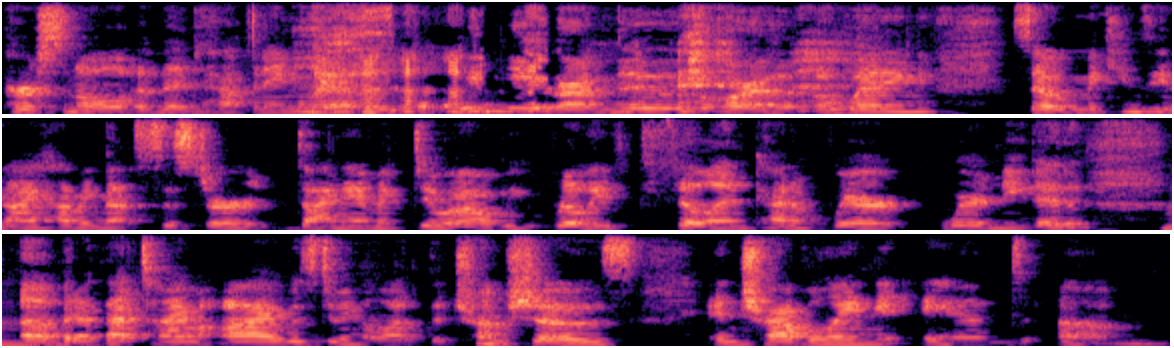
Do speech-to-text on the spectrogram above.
personal event happening, yes. a baby or a move or a, a wedding. So Mackenzie and I having that sister dynamic duo, we really fill in kind of where where needed. Mm-hmm. Uh, but at that time, I was doing a lot of the trunk shows and traveling, and um,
